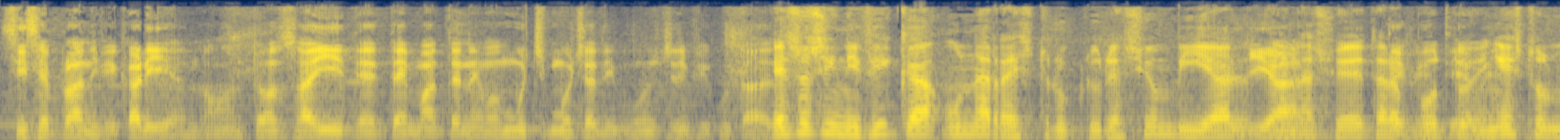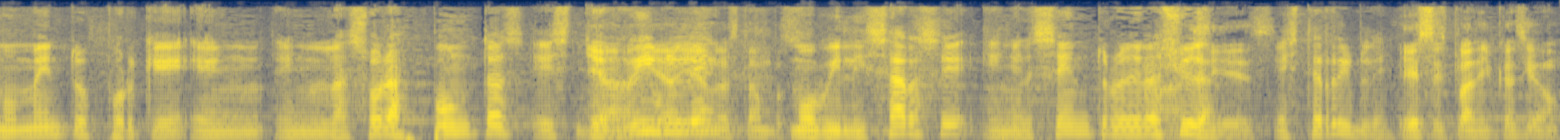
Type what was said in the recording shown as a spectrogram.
si se planificaría, ¿no? Entonces ahí tenemos muchas, muchas, dificultades. Eso significa una reestructuración vial, en la ciudad de Tarapoto en estos momentos porque en, en las horas puntas es terrible movilizarse en el centro de la ciudad. Es. terrible. Esa es planificación.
